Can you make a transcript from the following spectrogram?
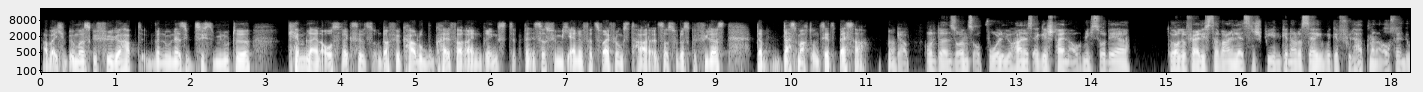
aber ich habe immer das Gefühl gehabt, wenn du in der 70. Minute Kemmlein auswechselst und dafür Carlo Bucalfa reinbringst, dann ist das für mich eher eine Verzweiflungstat, als dass du das Gefühl hast, da, das macht uns jetzt besser. Ne? ja. Und dann sonst, obwohl Johannes Eggestein auch nicht so der Torgefährlichste war in den letzten Spielen. Genau dasselbe Gefühl hat man auch, wenn du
